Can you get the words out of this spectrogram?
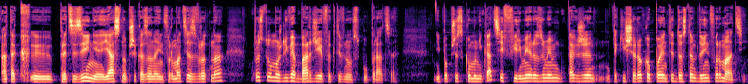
a tak y, precyzyjnie, jasno przekazana informacja zwrotna po prostu umożliwia bardziej efektywną współpracę. I poprzez komunikację w firmie rozumiem także taki szeroko pojęty dostęp do informacji.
